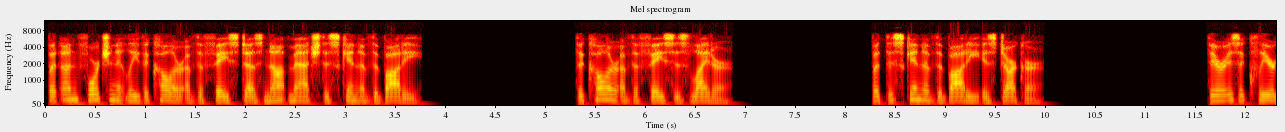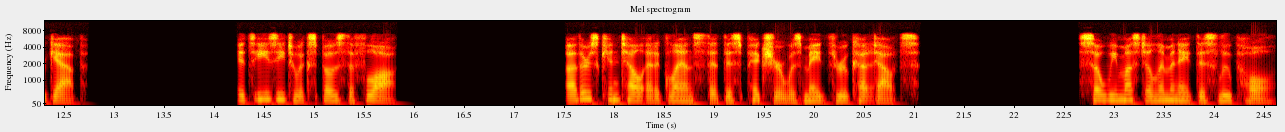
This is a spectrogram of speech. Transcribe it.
But unfortunately the color of the face does not match the skin of the body. The color of the face is lighter. But the skin of the body is darker. There is a clear gap. It's easy to expose the flaw. Others can tell at a glance that this picture was made through cutouts so we must eliminate this loophole.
